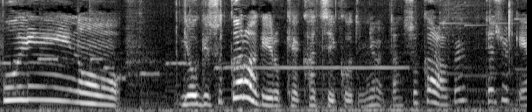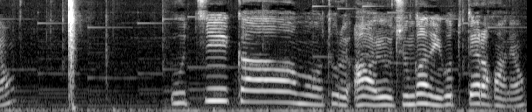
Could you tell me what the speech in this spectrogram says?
포이노 여기 숟가락이 이렇게 같이 있거든요. 일단 숟가락을 떼줄게요. 우치가 뭐 도레 아 이거 중간에 이것도 떼라고 하네요.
